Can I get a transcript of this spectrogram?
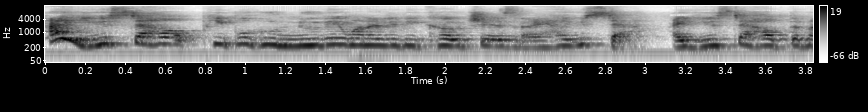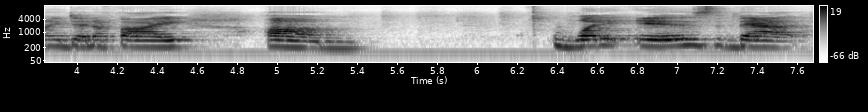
I used to help people who knew they wanted to be coaches and I used to I used to help them identify um, what it is that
